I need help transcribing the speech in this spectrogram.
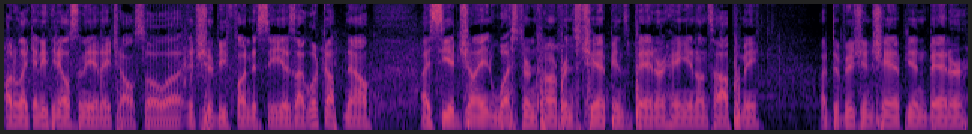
unlike anything else in the NHL, so uh, it should be fun to see. As I look up now, I see a giant Western Conference Champions banner hanging on top of me, a division champion banner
